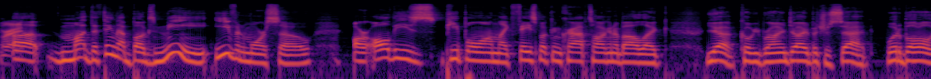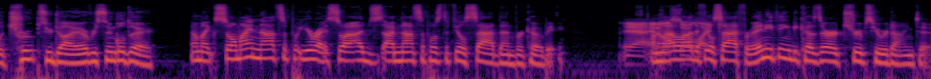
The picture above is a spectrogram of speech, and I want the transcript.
right. Uh, my, the thing that bugs me even more so are all these people on like Facebook and crap talking about like, yeah, Kobe Bryant died, but you're sad. What about all the troops who die every single day? I'm like, so am I not supposed? You're right. So I'm just, I'm not supposed to feel sad then for Kobe. Yeah, and I'm not also, allowed to feel sad for anything because there are troops who are dying too.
